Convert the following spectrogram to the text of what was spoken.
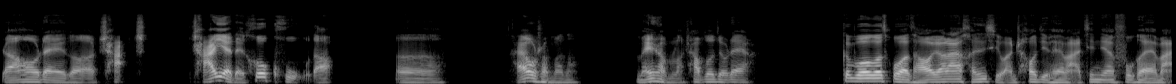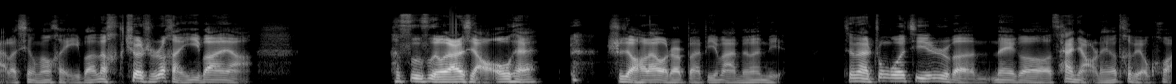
然后这个茶茶叶得喝苦的，嗯，还有什么呢？没什么了，差不多就这样。跟博哥吐个槽，原来很喜欢超级飞马，今年复刻也买了，性能很一般，那确实很一般呀。四四有点小，OK，十九号来我这儿买比买没问题。现在中国继日本那个菜鸟那个特别快。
